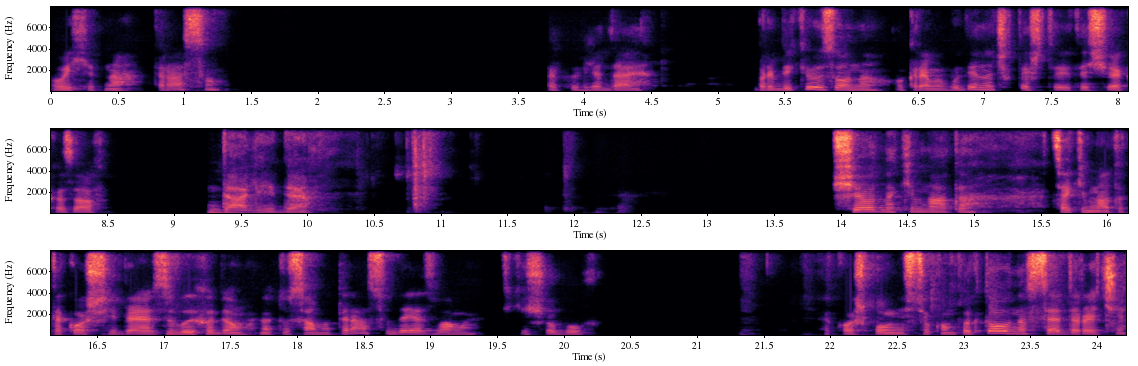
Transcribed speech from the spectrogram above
вихід на терасу. Так виглядає барбекю зона, окремий будиночок, те, що- те, що я казав. Далі йде ще одна кімната. Ця кімната також йде з виходом на ту саму терасу, де я з вами тільки що був. Також повністю комплектовано все. До речі,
